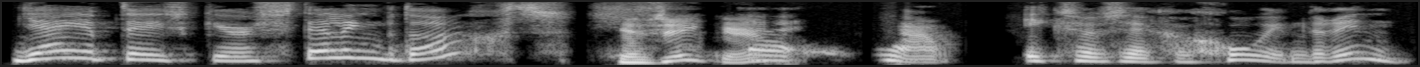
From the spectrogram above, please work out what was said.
jij hebt deze keer een stelling bedacht. Jazeker. nou, ik zou zeggen, gooi hem erin.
